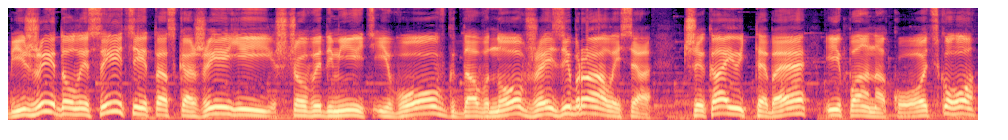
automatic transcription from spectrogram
Біжи до лисиці та скажи їй, що ведмідь і вовк давно вже зібралися, чекають тебе і пана Коцького,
